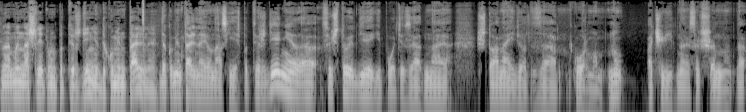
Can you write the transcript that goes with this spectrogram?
мы нашли этому подтверждение документальное. Документальное у нас есть подтверждение. А, существует две гипотезы. Одна, что она идет за кормом. Ну, очевидная совершенно, да,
